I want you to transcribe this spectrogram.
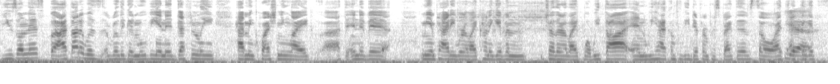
views on this. But I thought it was a really good movie, and it definitely had me questioning. Like uh, at the end of it, me and Patty were like kind of giving each other like what we thought, and we had completely different perspectives. So I, Yeah. I think it's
